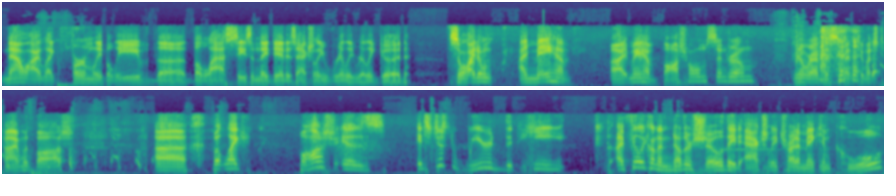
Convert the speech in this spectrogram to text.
now I like firmly believe the the last season they did is actually really really good. So I don't I may have I may have Bosch Holmes syndrome, you know where I've just spent too much time with Bosch. Uh but like Bosch is it's just weird that he I feel like on another show they'd actually try to make him cool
